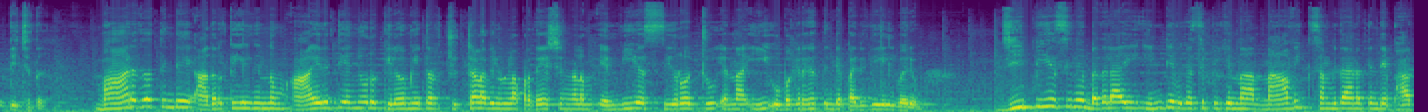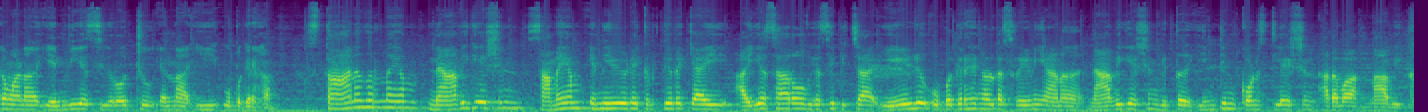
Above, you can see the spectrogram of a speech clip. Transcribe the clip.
എത്തിച്ചത്. ഭാരതത്തിന്റെ അതിർത്തിയിൽ നിന്നും ആയിരത്തി അഞ്ഞൂറ് കിലോമീറ്റർ ചുറ്റളവിലുള്ള പ്രദേശങ്ങളും N V S zero two എന്ന ഈ ഉപഗ്രഹത്തിന്റെ പരിധിയിൽ വരും. ജി പി എസിന് ബദലായി ഇന്ത്യ വികസിപ്പിക്കുന്ന നാവിക് സംവിധാനത്തിന്റെ ഭാഗമാണ് N V S zero two എന്ന ഈ ഉപഗ്രഹം. സ്ഥാനനിർണയം നാവിഗേഷൻ സമയം എന്നിവയുടെ കൃത്യതയ്ക്കായി ഐ എസ് ആർ വികസിപ്പിച്ച ഏഴ് ഉപഗ്രഹങ്ങളുടെ ശ്രേണിയാണ് നാവിഗേഷൻ വിത്ത് ഇന്ത്യൻ കോൺസ്റ്റലേഷൻ അഥവാ നാവിക്.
